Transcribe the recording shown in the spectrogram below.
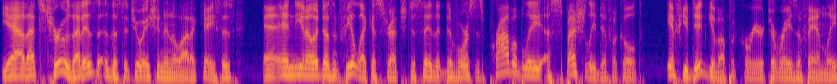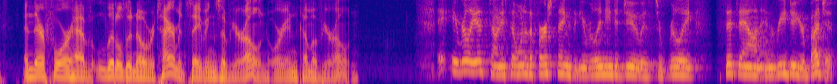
Yeah, that's true. That is the situation in a lot of cases. And, and, you know, it doesn't feel like a stretch to say that divorce is probably especially difficult if you did give up a career to raise a family and therefore have little to no retirement savings of your own or income of your own. It really is, Tony. So, one of the first things that you really need to do is to really sit down and redo your budget.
